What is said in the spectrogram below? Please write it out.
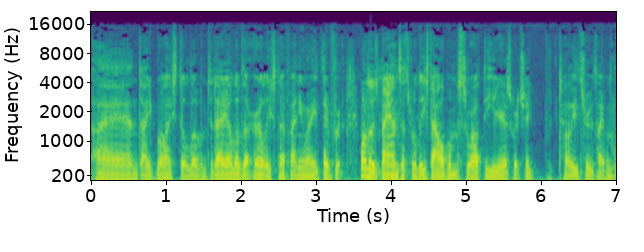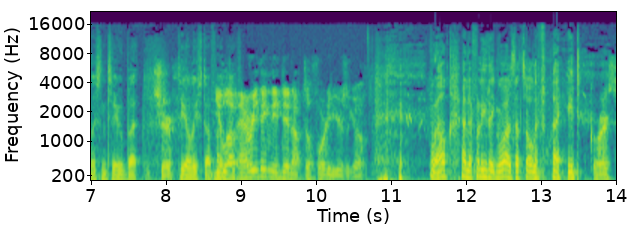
and I well, I still love them today. I love the early stuff anyway. They've re- one of those bands that's released albums throughout the years, which I tell you the truth, I haven't listened to, but Sure. the early stuff You I love love. everything they did up till 40 years ago. Well, and the funny thing was, that's all they played. Of course.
